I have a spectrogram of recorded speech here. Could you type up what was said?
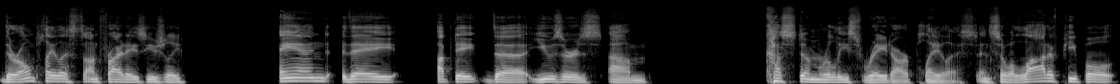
their own playlists on Fridays usually, and they update the user's um, custom release radar playlist. And so a lot of people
